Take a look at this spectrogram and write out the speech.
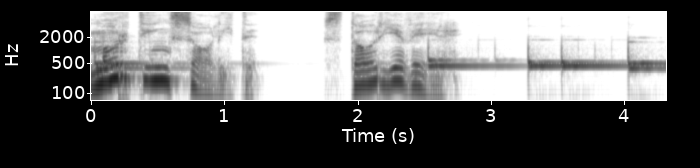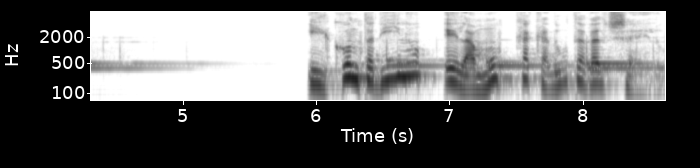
Morti insolite. Storie vere. Il contadino e la mucca caduta dal cielo.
